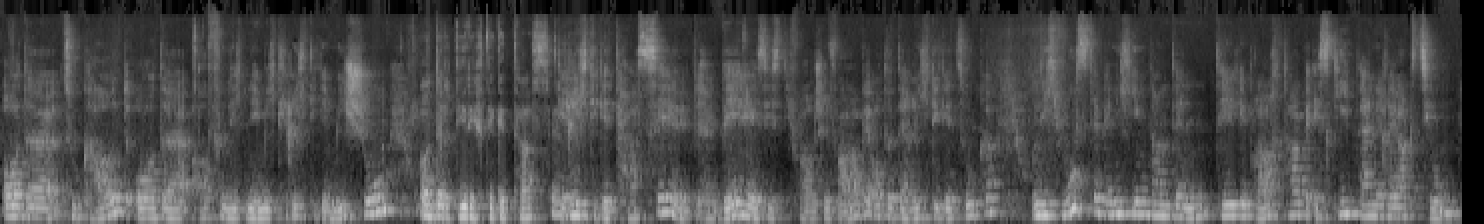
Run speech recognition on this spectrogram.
oder zu kalt oder hoffentlich nehme ich die richtige Mischung. Oder die richtige Tasse. Die richtige Tasse, wehe, es ist die falsche Farbe oder der richtige Zucker. Und ich wusste, wenn ich ihm dann den Tee gebracht habe, es gibt eine Reaktion.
